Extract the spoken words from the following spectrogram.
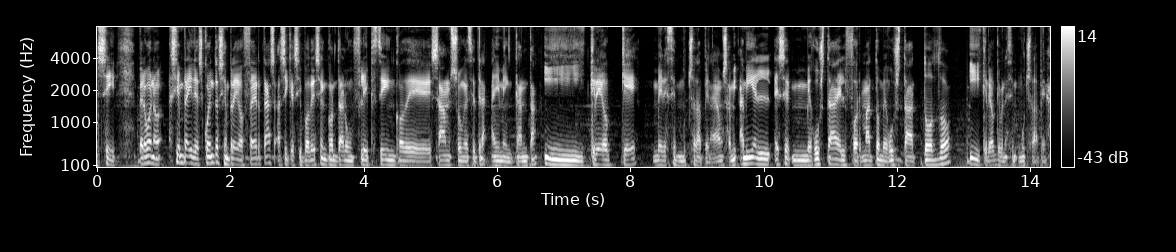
Sí, pero bueno, siempre hay descuentos, siempre hay ofertas, así que si podéis encontrar un Flip 5 de Samsung, etcétera, a mí me encanta y creo que merece mucho la pena. Vamos, a mí, a mí el, ese, me gusta el formato, me gusta todo y creo que merece mucho la pena.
